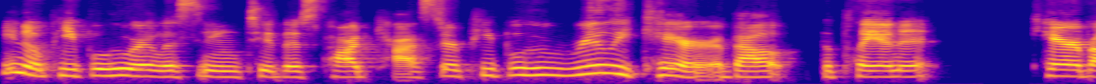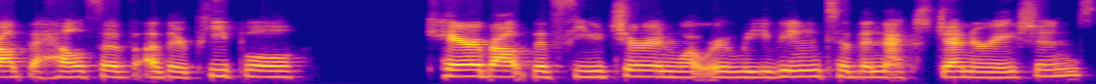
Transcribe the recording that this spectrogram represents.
you know people who are listening to this podcast are people who really care about the planet care about the health of other people care about the future and what we're leaving to the next generations.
